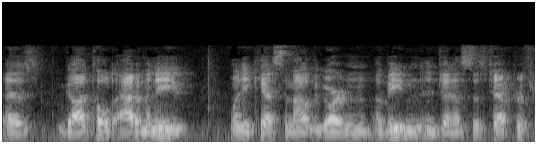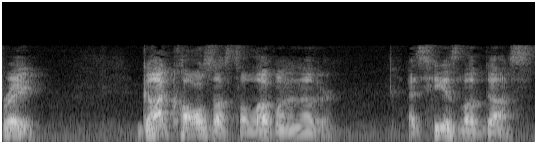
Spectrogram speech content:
as God told Adam and Eve when he cast them out of the Garden of Eden in Genesis chapter 3. God calls us to love one another as he has loved us.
